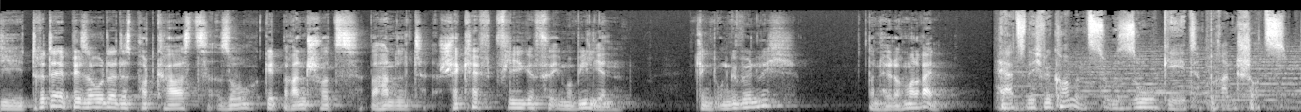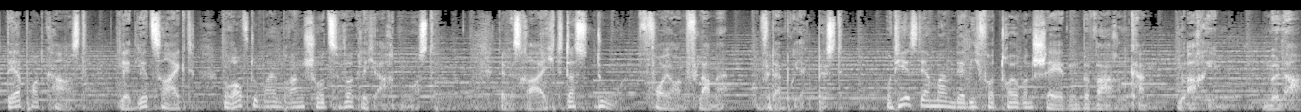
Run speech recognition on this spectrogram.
Die dritte Episode des Podcasts So geht Brandschutz behandelt Scheckheftpflege für Immobilien. Klingt ungewöhnlich? Dann hör doch mal rein. Herzlich willkommen zu So geht Brandschutz, der Podcast, der dir zeigt, worauf du beim Brandschutz wirklich achten musst. Denn es reicht, dass du Feuer und Flamme für dein Projekt bist. Und hier ist der Mann, der dich vor teuren Schäden bewahren kann, Joachim Müller.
